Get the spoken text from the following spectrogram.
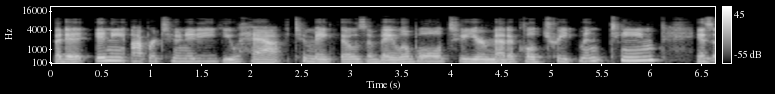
but at any opportunity you have to make those available to your medical treatment team is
